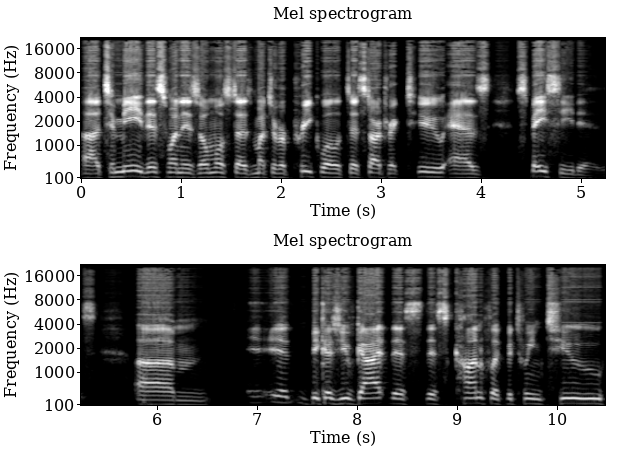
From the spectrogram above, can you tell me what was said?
uh, to me this one is almost as much of a prequel to Star Trek Two as Space Seed is. Um, it, because you've got this this conflict between two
